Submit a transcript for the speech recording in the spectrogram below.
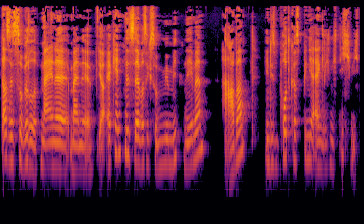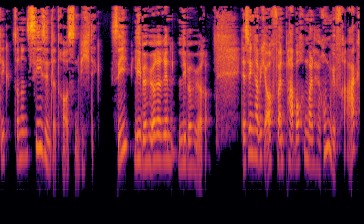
das ist so ein bisschen meine, meine ja, Erkenntnisse, was ich so mir mitnehme. Aber in diesem Podcast bin ja eigentlich nicht ich wichtig, sondern Sie sind da draußen wichtig. Sie, liebe Hörerin, liebe Hörer. Deswegen habe ich auch vor ein paar Wochen mal herumgefragt,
